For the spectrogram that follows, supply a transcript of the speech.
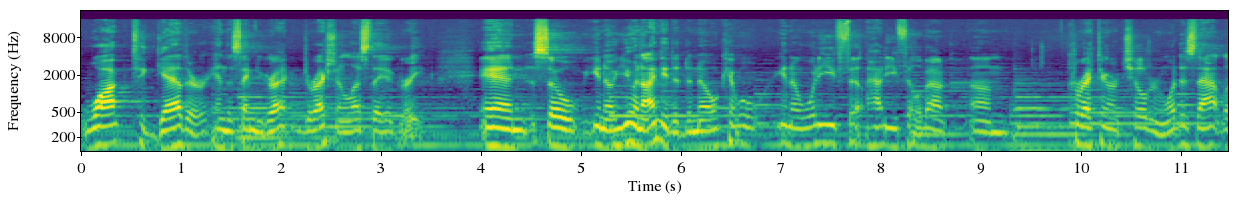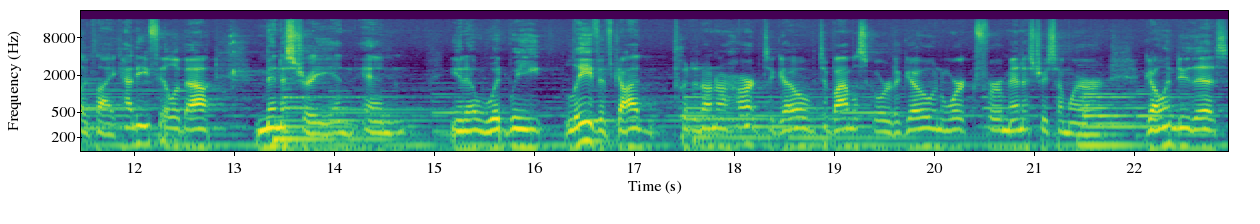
walk together in the same direction unless they agree?" And so, you know, you and I needed to know, okay, well, you know, what do you feel, how do you feel about um, correcting our children? What does that look like? How do you feel about ministry? And, and, you know, would we leave if God put it on our heart to go to Bible school to go and work for ministry somewhere or go and do this?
